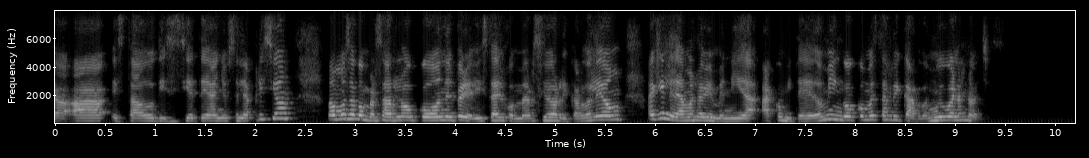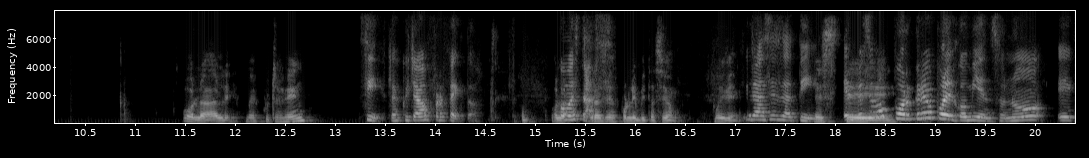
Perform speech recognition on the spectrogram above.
ha estado 17 años en la prisión? Vamos a conversarlo con el periodista del comercio Ricardo León, a quien le damos la bienvenida a Comité de Domingo. ¿Cómo estás, Ricardo? Muy buenas noches. Hola, Ale. ¿Me escuchas bien? Sí, te escuchamos perfecto. ¿Cómo estás? Gracias por la invitación. Muy bien. Gracias a ti. Este Empecemos por, creo, por el comienzo, ¿no? Eh,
